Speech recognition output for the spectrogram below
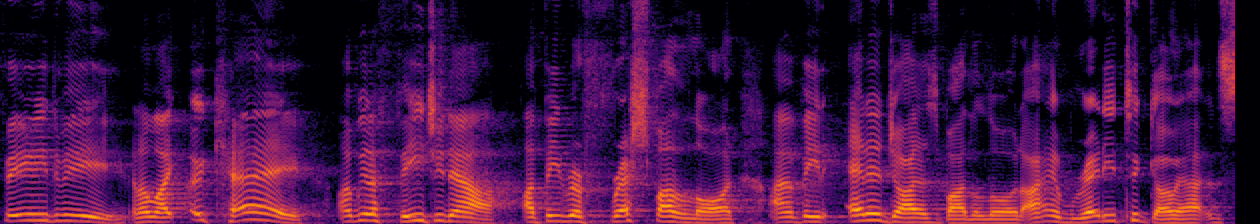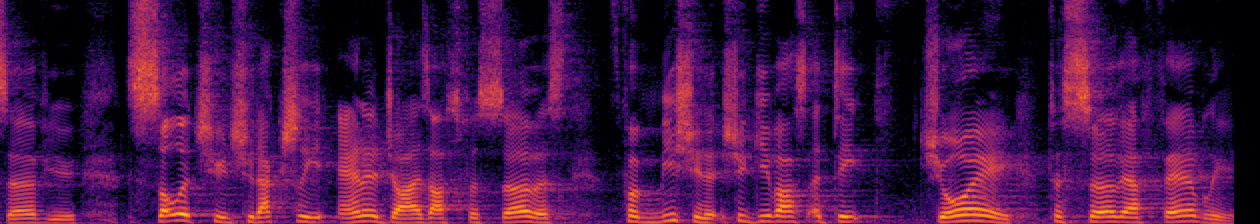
Feed me. And I'm like, okay, I'm going to feed you now. I've been refreshed by the Lord. I've been energized by the Lord. I am ready to go out and serve you. Solitude should actually energize us for service, for mission. It should give us a deep joy to serve our family.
